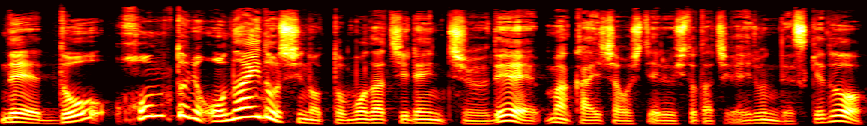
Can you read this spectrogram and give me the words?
で、ど、本当に同い年の友達連中で、まあ会社をしている人たちがいるんですけど、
